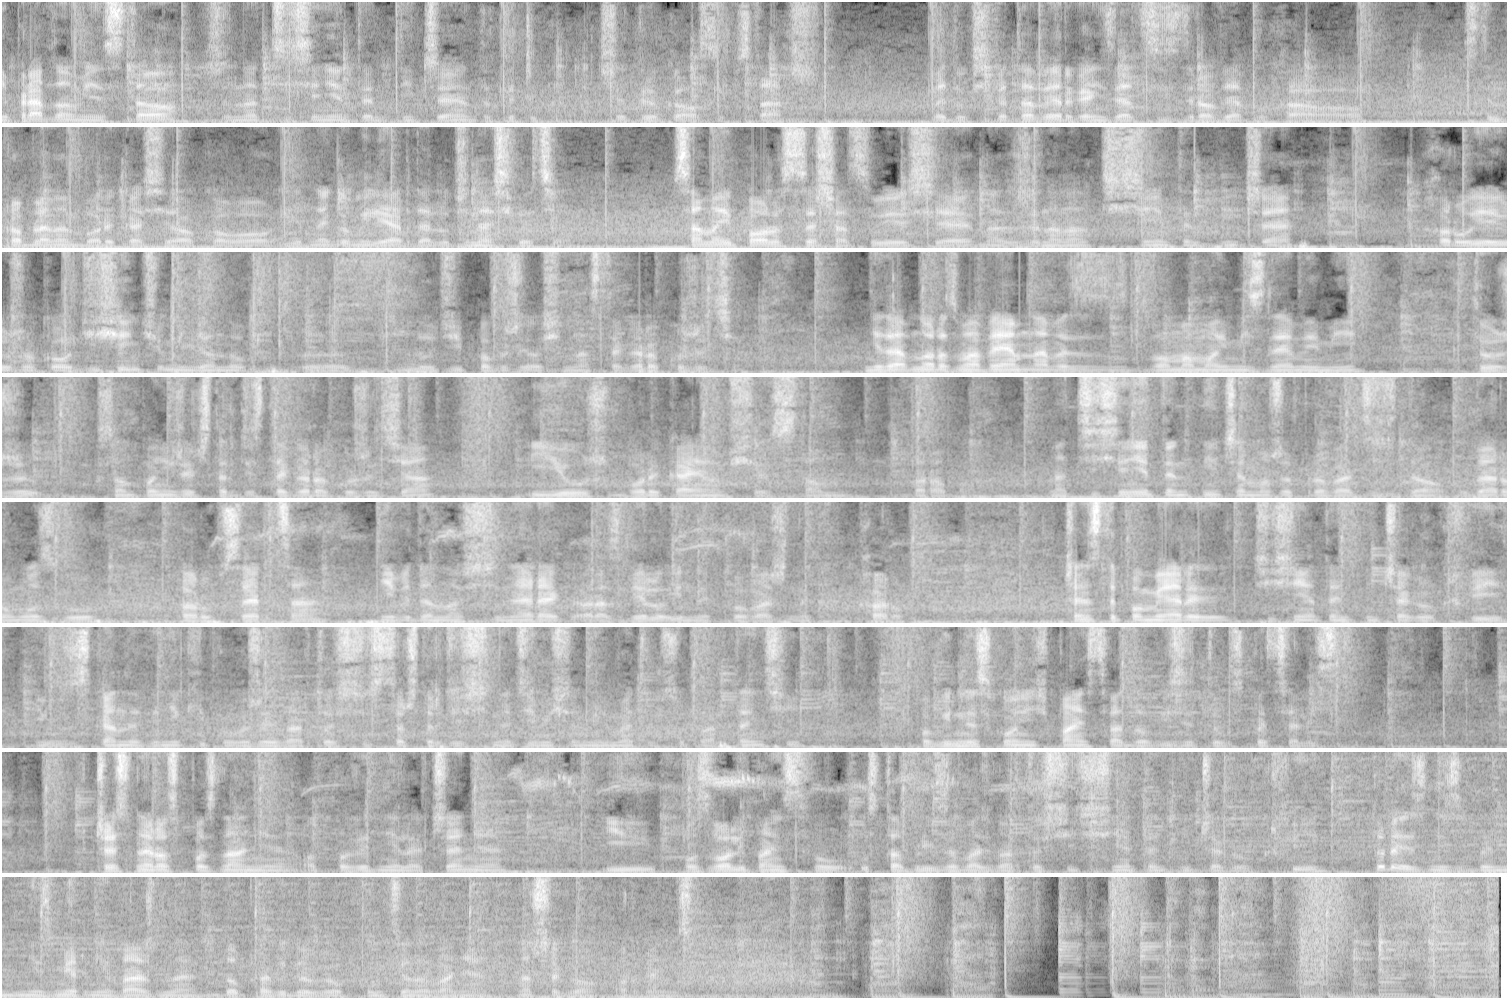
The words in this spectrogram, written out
Nieprawdą jest to, że nadciśnienie tętnicze dotyczy tylko osób starszych. Według Światowej Organizacji Zdrowia WHO z tym problemem boryka się około 1 miliarda ludzi na świecie. W samej Polsce szacuje się, że na nadciśnienie tętnicze choruje już około 10 milionów y, ludzi powyżej 18 roku życia. Niedawno rozmawiałem nawet z dwoma moimi znajomymi, którzy są poniżej 40 roku życia i już borykają się z tą chorobą. Nadciśnienie tętnicze może prowadzić do udaru mózgu, chorób serca, niewydolności nerek oraz wielu innych poważnych chorób. Częste pomiary ciśnienia tętniczego krwi i uzyskane wyniki powyżej wartości 140 na 90 mm supertenci powinny skłonić Państwa do wizyty u specjalisty. Wczesne rozpoznanie, odpowiednie leczenie i pozwoli Państwu ustabilizować wartości ciśnienia tętniczego krwi, które jest niezmiernie ważne do prawidłowego funkcjonowania naszego organizmu.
